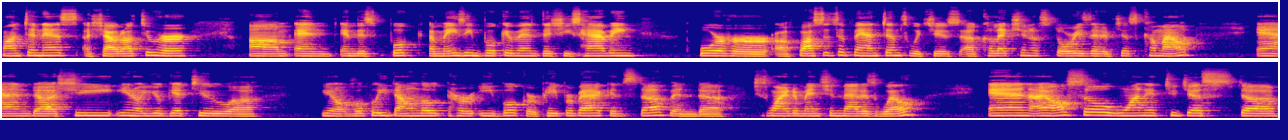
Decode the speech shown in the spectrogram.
Fontanez. A shout out to her. Um, and in this book, amazing book event that she's having for her uh, Facets of Phantoms, which is a collection of stories that have just come out. And uh, she, you know, you'll get to, uh, you know, hopefully download her ebook or paperback and stuff. And uh, just wanted to mention that as well. And I also wanted to just uh,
